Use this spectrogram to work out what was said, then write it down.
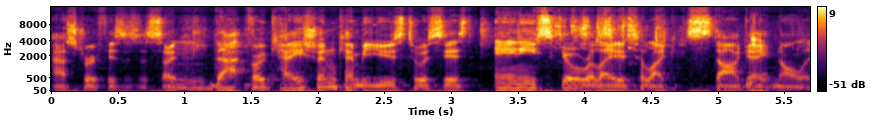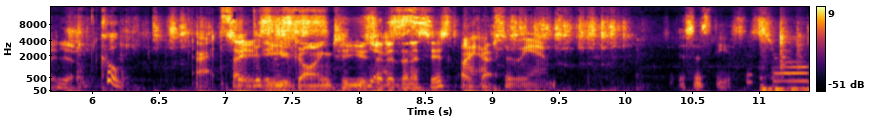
astrophysicist. So Hmm. that vocation can be used to assist any skill related to like Stargate knowledge. Yeah. Cool. All right. So So this are you is- going to use it as an assist? I Okay. absolutely am. This is the assist roll.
